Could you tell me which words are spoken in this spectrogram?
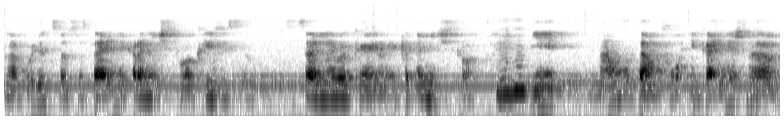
находятся в состоянии хронического кризиса, социального и экономического. Угу. И на этом фоне, конечно,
